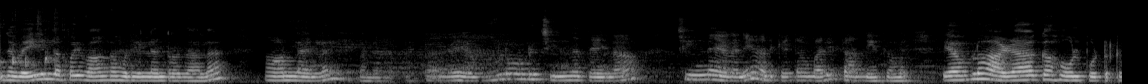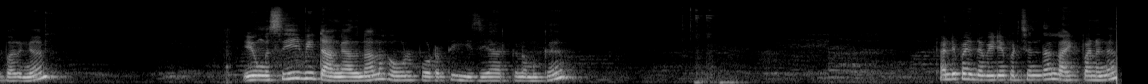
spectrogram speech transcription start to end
இந்த வெயிலில் போய் வாங்க முடியலன்றதால ஆன்லைனில் இது பண்ணுறேன். எவ்வளோண்டு சின்ன தேங்காய் சின்ன இளநீ அதுக்கேற்ற மாதிரி தண்ணி இருக்காம எவ்வளோ அழகாக ஹோல் போட்டிருக்கு பாருங்கள் இவங்க சீவிட்டாங்க அதனால் ஹோல் போடுறது ஈஸியாக இருக்குது நமக்கு. கண்டிப்பாக இந்த வீடியோ பிடிச்சிருந்தால் லைக் பண்ணுங்கள்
